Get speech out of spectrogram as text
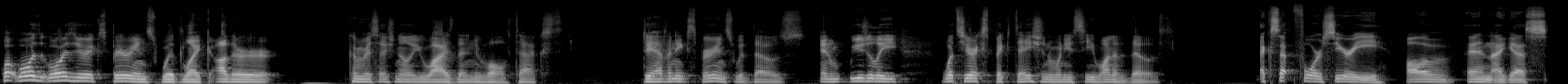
What, what was what was your experience with like other conversational UIs that involve text? Do you have any experience with those? And usually what's your expectation when you see one of those except for Siri, all of and I guess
